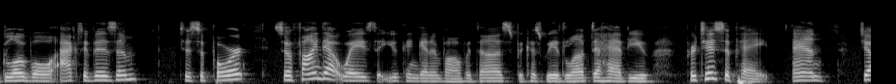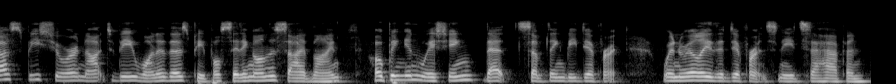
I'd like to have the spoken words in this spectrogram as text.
global activism to support. So find out ways that you can get involved with us because we'd love to have you participate. And just be sure not to be one of those people sitting on the sideline hoping and wishing that something be different when really the difference needs to happen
